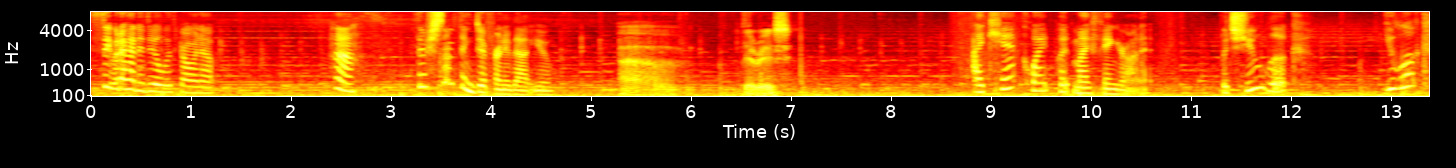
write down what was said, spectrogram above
See what I had to deal with growing up? Huh. There's something different about you. Uh, there is? I can't quite put my finger on it. But you look. You look.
